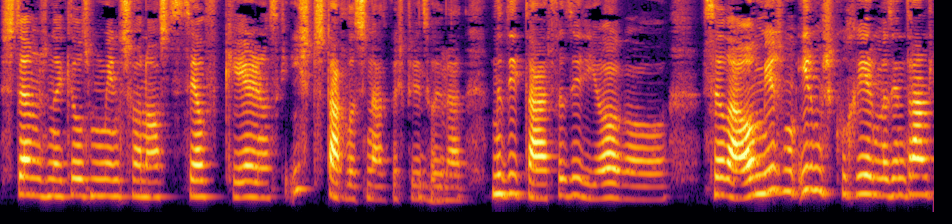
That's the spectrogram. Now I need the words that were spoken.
estamos naqueles momentos só nossos de self-care, isto está relacionado com a espiritualidade. Uhum. Meditar, fazer yoga ou sei lá, ou mesmo irmos correr, mas entrarmos.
